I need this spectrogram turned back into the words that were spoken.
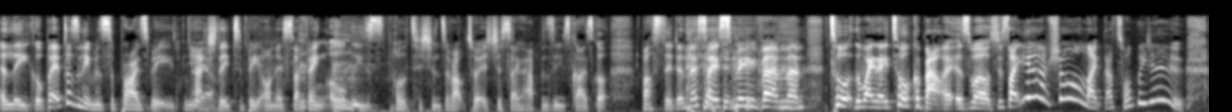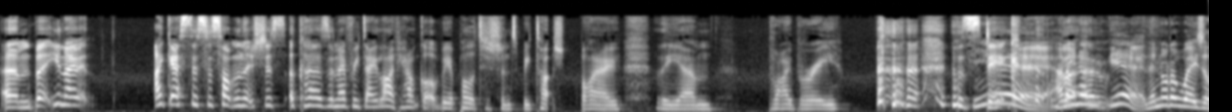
illegal. But it doesn't even surprise me, Yeah. actually, to be honest. I think all these politicians are up to it. It just so happens these guys got busted, and they're so smooth. Um, um, talk the way they talk about it as well. It's just like, yeah, sure, like that's what we do. Um, but you know. I guess this is something that just occurs in everyday life. You haven't got to be a politician to be touched by the um, bribery stick. Yeah, I But, mean, um, um, yeah, they're not always a.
